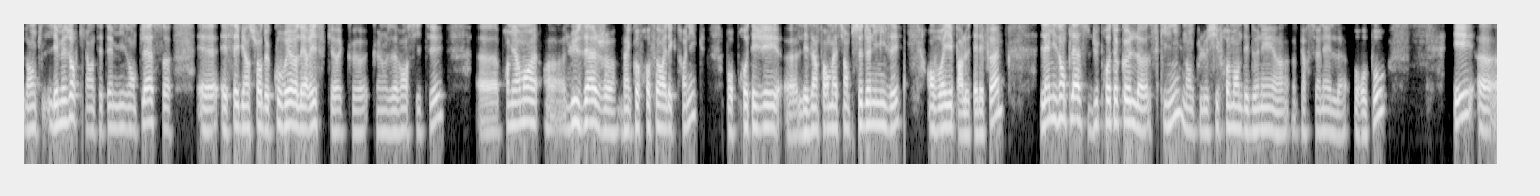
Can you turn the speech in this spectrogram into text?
donc, les mesures qui ont été mises en place euh, essayent bien sûr de couvrir les risques que, nous avons cités. Euh, premièrement, l'usage d'un coffre-fort électronique pour protéger les informations pseudonymisées envoyées par le téléphone. La mise en place du protocole Skinny, donc le chiffrement des données personnelles au repos, Et euh,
